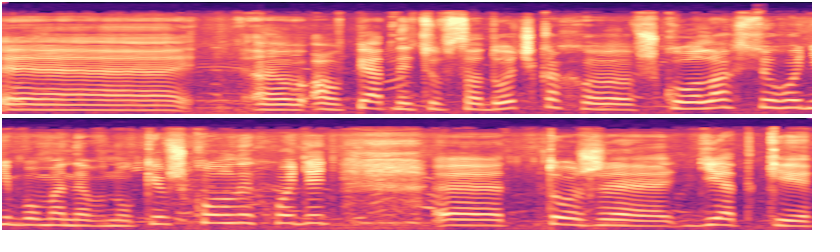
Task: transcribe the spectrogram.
е, а в п'ятницю в садочках, е, в школах сьогодні, бо в мене внуки в школи ходять. Теж дітки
